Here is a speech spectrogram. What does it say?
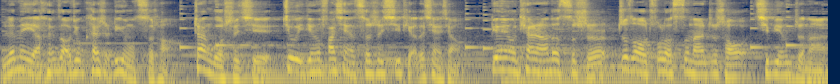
人们也很早就开始利用磁场。战国时期就已经发现磁石吸铁的现象。并用天然的磁石制造出了司南之勺、骑兵指南。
